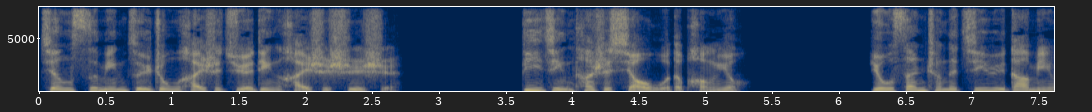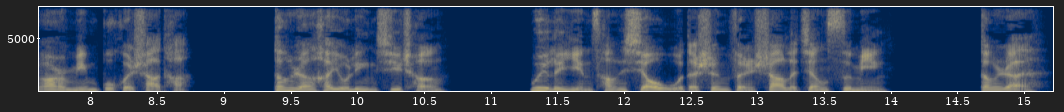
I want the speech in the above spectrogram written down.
江思明最终还是决定还是试试，毕竟他是小五的朋友，有三成的几率大明二明不会杀他，当然还有另七成。为了隐藏小五的身份，杀了江思明。当然，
